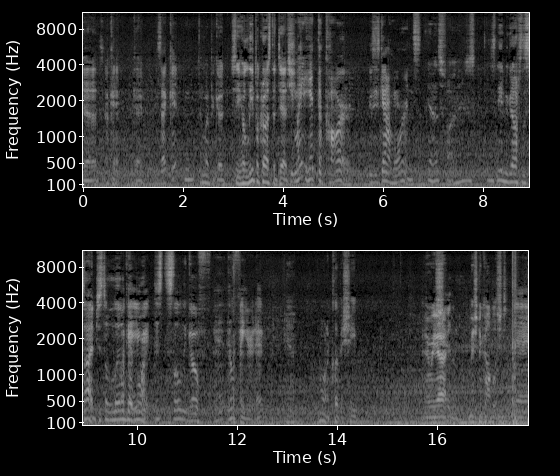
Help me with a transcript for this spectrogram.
yeah, Okay. okay. Is that good? That might be good. See, he'll leap across the ditch. He might hit the car because he's got horns. Yeah, that's fine. Just, just need to get off to the side, just a little Okay, bit more. just slowly go. f- eh, He'll figure it out. Yeah. I don't want to clip a sheep. There we are. Mission accomplished. Yeah.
